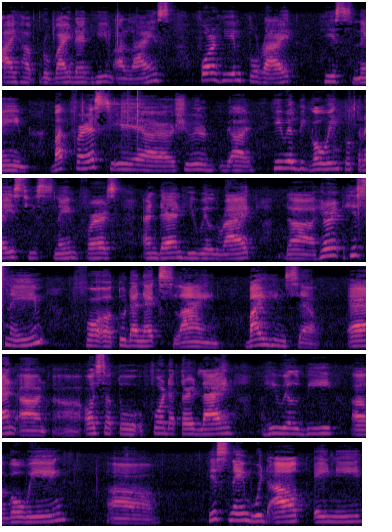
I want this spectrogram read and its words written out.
I have provided him a lines for him to write his name. But first, he, uh, she will, uh, he will be going to trace his name first, and then he will write the her, his name for uh, to the next line by himself. And uh, uh, also to for the third line, he will be uh, going uh, his name without any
